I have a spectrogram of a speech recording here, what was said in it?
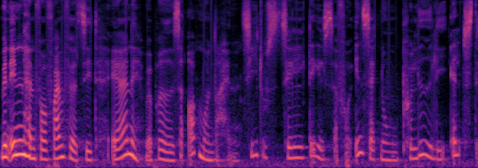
Men inden han får fremført sit ærne med brevet, så opmuntrer han Titus til dels at få indsat nogle pålidelige ældste,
